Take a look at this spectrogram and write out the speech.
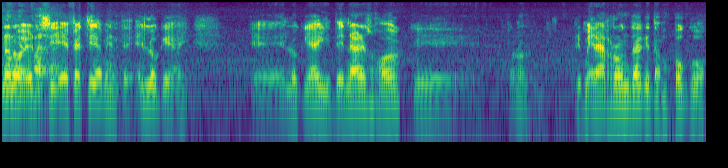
no, no, sí, efectivamente, es lo que hay. Eh, es lo que hay. Denar es un jugador que, bueno, primera ronda que tampoco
